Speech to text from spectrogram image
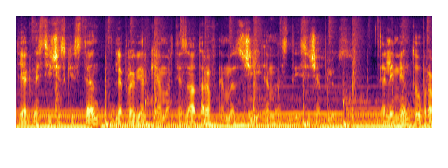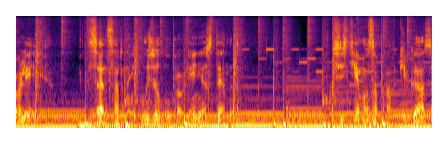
Диагностический стенд для проверки амортизаторов MSG MS1000+. Элементы управления. Сенсорный узел управления стендом. Система заправки газа.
